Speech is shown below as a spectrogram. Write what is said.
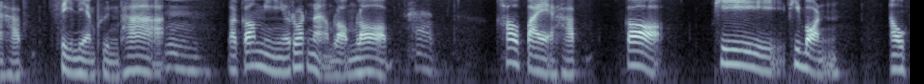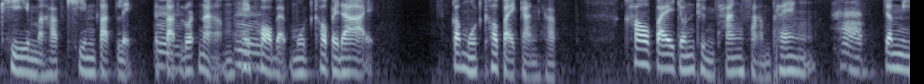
นะครับ สี่เหลี่ยมผืนผ้าอืมแล้วก็มีรวดหนามล้อมรอบครับ เข้าไปอะครับ ก็พี่พี่บอลเอาครีมอะครับครีมตัดเหล็กไปตัดอืมลวดหนามอืมให้พอแบบมุดเข้าไปได้ ก็มุดเข้าไปกันครับ เข้าไปจนถึงทางสามแพร่งครับจะมี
